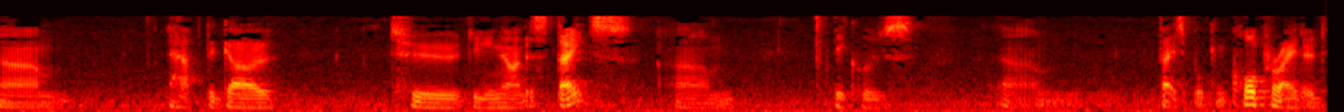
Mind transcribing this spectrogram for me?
um, have to go to the United States um, because um, Facebook Incorporated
